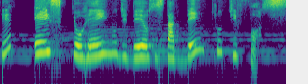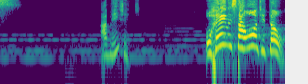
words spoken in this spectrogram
que eis que o reino de Deus está dentro de vós. Amém, gente? O reino está onde então?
